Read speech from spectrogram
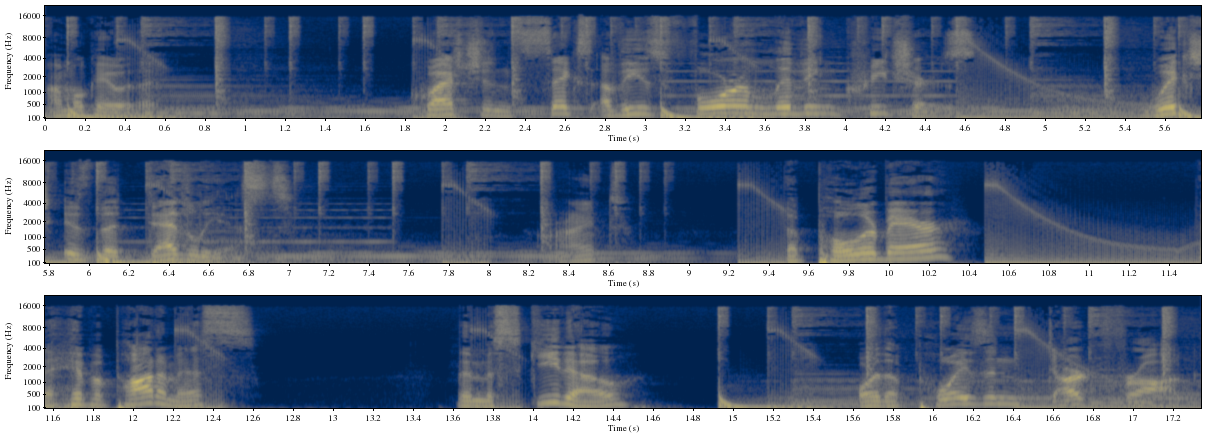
I'm okay with it. Question six of these four living creatures, which is the deadliest? Alright. The polar bear, the hippopotamus, the mosquito, or the poison dart frog?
